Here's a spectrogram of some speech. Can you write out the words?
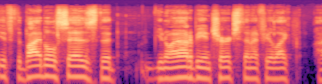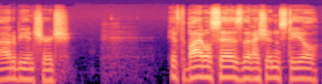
if the Bible says that you know I ought to be in church, then I feel like I ought to be in church if the Bible says that I shouldn't steal,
